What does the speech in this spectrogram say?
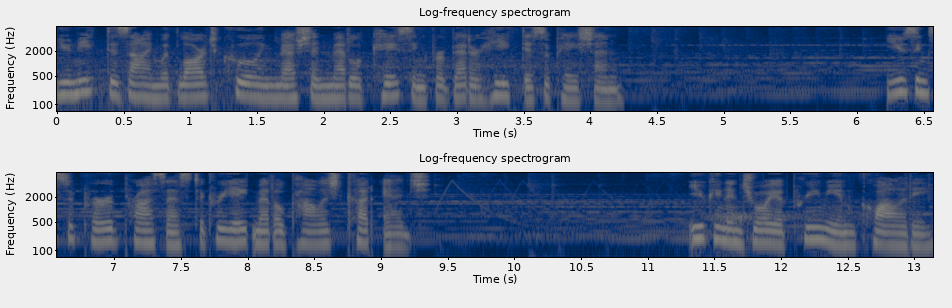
Unique design with large cooling mesh and metal casing for better heat dissipation. Using superb process to create metal polished cut edge. You can enjoy a premium quality.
